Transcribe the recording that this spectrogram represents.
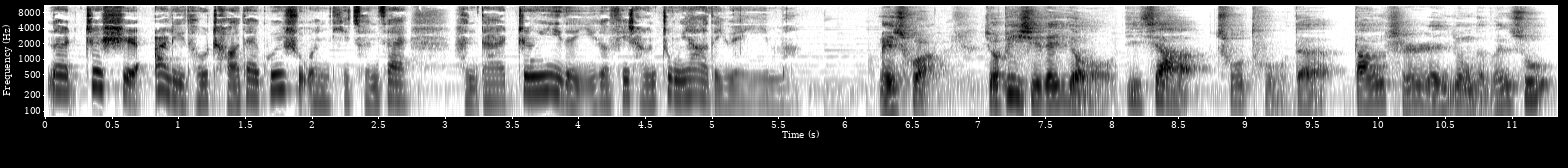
那这是二里头朝代归属问题存在很大争议的一个非常重要的原因吗？没错，就必须得有地下出土的当时人用的文书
